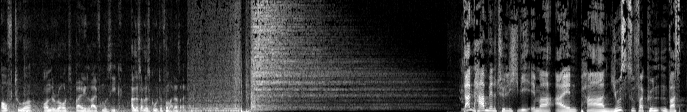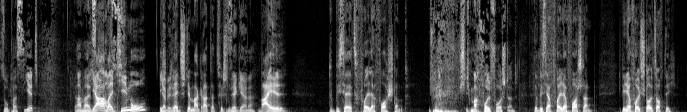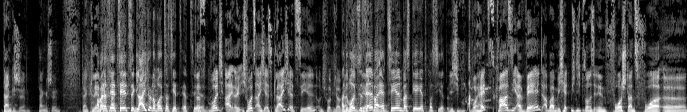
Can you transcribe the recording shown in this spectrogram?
auf Tour, on the road, bei Live-Musik. Alles, alles Gute von meiner Seite. Dann haben wir natürlich wie immer ein paar News zu verkünden, was so passiert. Da haben wir als Ja, weil Timo, ich Ja, dir mal gerade dazwischen. Sehr gerne. Weil du bist ja jetzt voll der Vorstand. Ich, ich mach voll Vorstand. Du bist ja voll der Vorstand. Ich bin ja voll stolz auf dich. Dankeschön, Dankeschön. Dann klären Aber das erzählst du gleich oder wolltest du das jetzt erzählen? das wollte ich eigentlich, ich wollte es eigentlich erst gleich erzählen und ich wollte mich auch also nicht wolltest so du selber in- erzählen, was dir jetzt passiert ist? Ich hätte es quasi erwähnt, aber ich hätte mich nicht besonders in den Vorstandsvor, äh,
